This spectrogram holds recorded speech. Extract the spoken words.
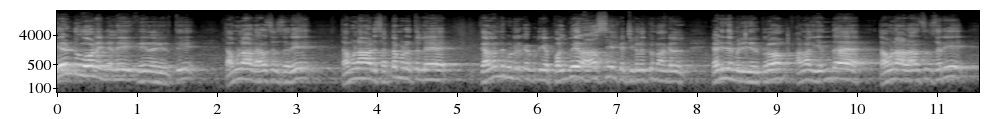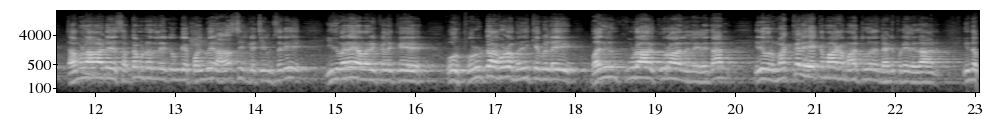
வேண்டுகோளை நிலை நிலைநிறுத்தி தமிழ்நாடு அரசு சரி தமிழ்நாடு சட்டமன்றத்தில் கலந்து கொண்டிருக்கக்கூடிய பல்வேறு அரசியல் கட்சிகளுக்கும் நாங்கள் கடிதம் எழுதியிருக்கிறோம். ஆனால் எந்த தமிழ்நாடு அரசும் சரி தமிழ்நாடு சட்டமன்றத்தில் இருக்கக்கூடிய பல்வேறு அரசியல் கட்சிகளும் சரி இதுவரை அவர்களுக்கு ஒரு பொருட்டாக கூட மதிக்கவில்லை பதிலும் கூடா கூறாத நிலையில்தான் இது ஒரு மக்கள் இயக்கமாக மாற்றுவதன் அடிப்படையில் தான் இந்த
